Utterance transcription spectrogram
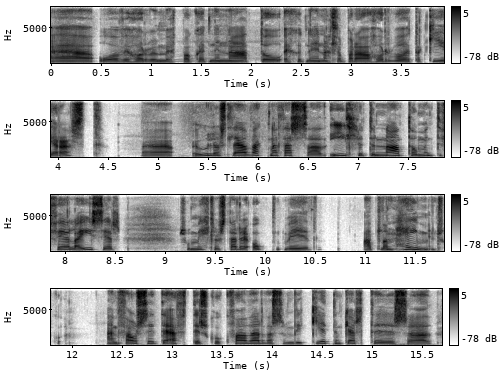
uh, og við horfum upp á hvernig NATO eitthvað neina alltaf bara að horfa á þetta gerast uh, augljóslega vegna þess að íhlutun NATO myndi fela í sér svo miklu starri ógn við allan heiminn sko. En þá setja eftir sko hvað er það sem við getum gert til þess að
